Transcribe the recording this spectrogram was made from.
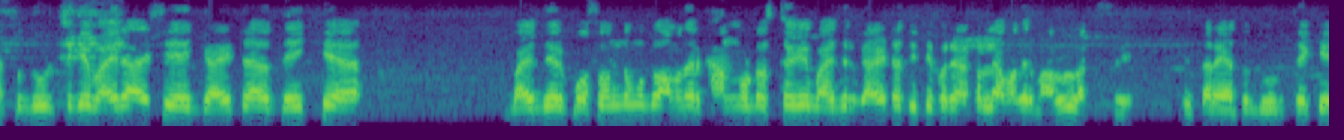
এত দূর থেকে বাইরে আসে এই গাড়িটা দেখে ভাইদের পছন্দ মতো আমাদের খান মোটরস থেকে ভাইদের গাড়িটা দিতে পারে, আসলে আমাদের ভালো লাগছে। যে তারা এত দূর থেকে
